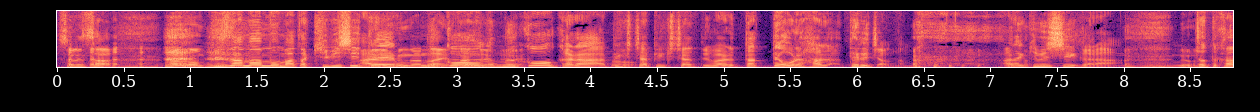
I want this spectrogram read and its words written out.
それさあのピザマンもまた厳しいっていうふうにな向こう向こうからピクチャーピクチャーって言われたって俺は照れちゃうんだもん あれ厳しいからちょっと考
